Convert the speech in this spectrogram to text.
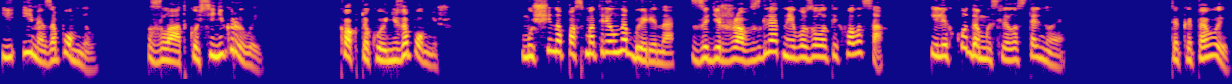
И имя запомнил. Златко Синекрылый. Как такое не запомнишь? Мужчина посмотрел на Берина, задержав взгляд на его золотых волосах, и легко домыслил остальное. Так это вы,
